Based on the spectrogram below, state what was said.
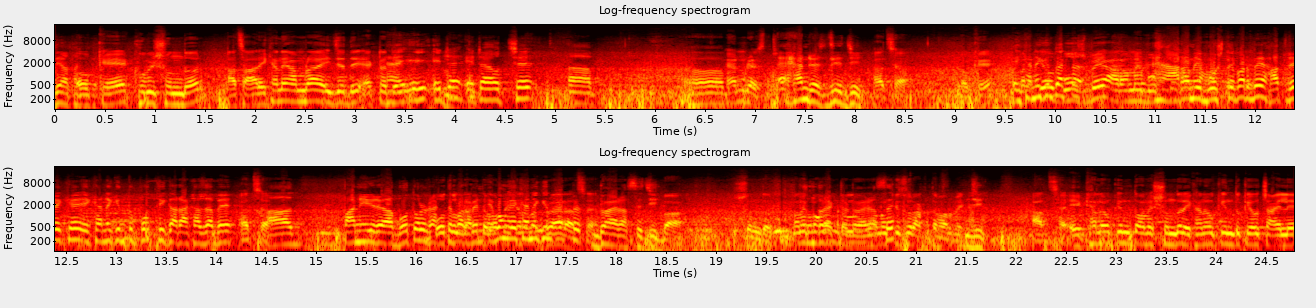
দেওয়া থাকে। ওকে খুবই সুন্দর। আচ্ছা আর এখানে আমরা এই যে একটা হ্যাঁ এটা এটা হচ্ছে হ্যান্ডরেস্ট হ্যান্ড জি জি। আচ্ছা ওকে এখানে কিন্তু বসবে আরামে বসতে হ্যাঁ আরামে পারবে, বসতে হাত পারবে হাত রেখে এখানে কিন্তু পত্রিকা রাখা যাবে আচ্ছা। আর পানির বোতল রাখতে পারবেন এবং এখানে কিন্তু একটা ড্রয়ার আছে জি। বাহ সুন্দর। মানে একটা আছে। কিছু রাখতে পারবে জি। আচ্ছা এখানেও কিন্তু অনেক সুন্দর এখানেও কিন্তু কেউ চাইলে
